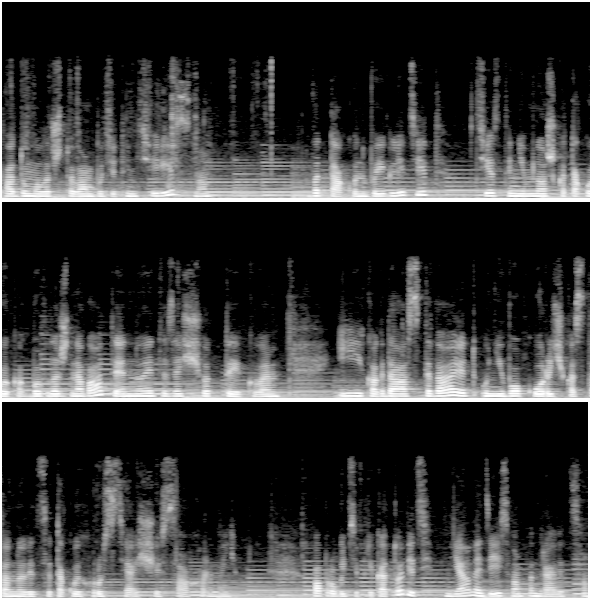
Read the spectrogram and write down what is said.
Подумала, что вам будет интересно. Вот так он выглядит. Тесто немножко такое как бы влажноватое, но это за счет тыквы. И когда остывает, у него корочка становится такой хрустящей, сахарной. Попробуйте приготовить, я надеюсь, вам понравится.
